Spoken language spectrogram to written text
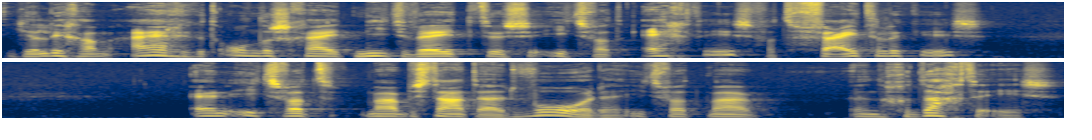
je lichaam eigenlijk het onderscheid niet weet tussen iets wat echt is, wat feitelijk is, en iets wat maar bestaat uit woorden, iets wat maar een gedachte is.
